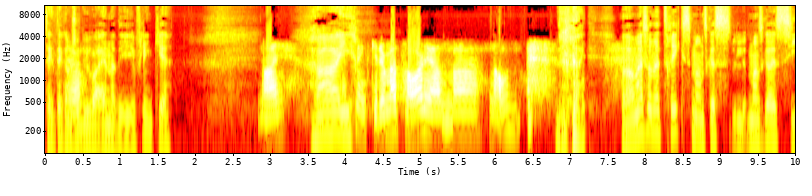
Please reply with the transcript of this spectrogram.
tenkte jeg kanskje Ja. du var en av de flinke. Nei. Hei. Flinkere med tall enn med navn. Det er sånne triks man skal, man skal si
